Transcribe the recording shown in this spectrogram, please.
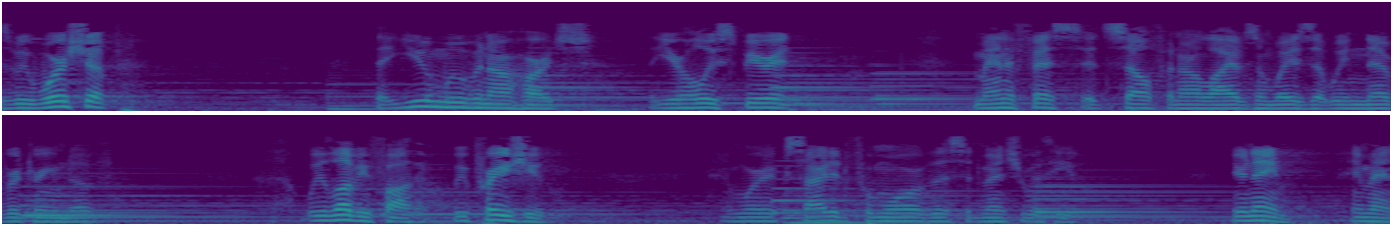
as we worship, that you move in our hearts, that your Holy Spirit manifests itself in our lives in ways that we never dreamed of. We love you, Father. We praise you. And we're excited for more of this adventure with you. Your name, amen.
